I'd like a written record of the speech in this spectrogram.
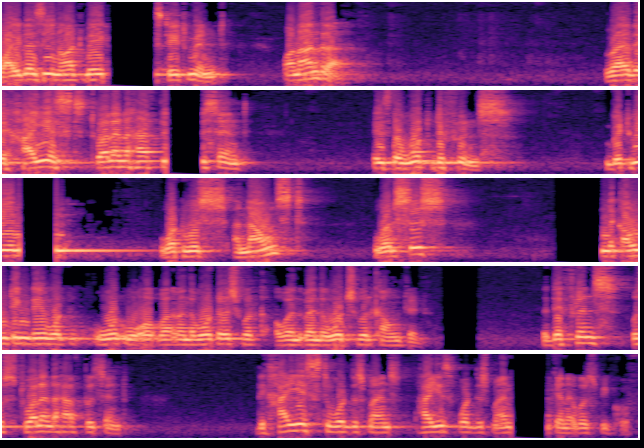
why does he not make a statement on Andhra? Where the highest 12.5% is the vote difference between what was announced versus the counting day what, what when the voters were when, when the votes were counted. The difference was 12.5%. The highest what this man highest what this man can ever speak of.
